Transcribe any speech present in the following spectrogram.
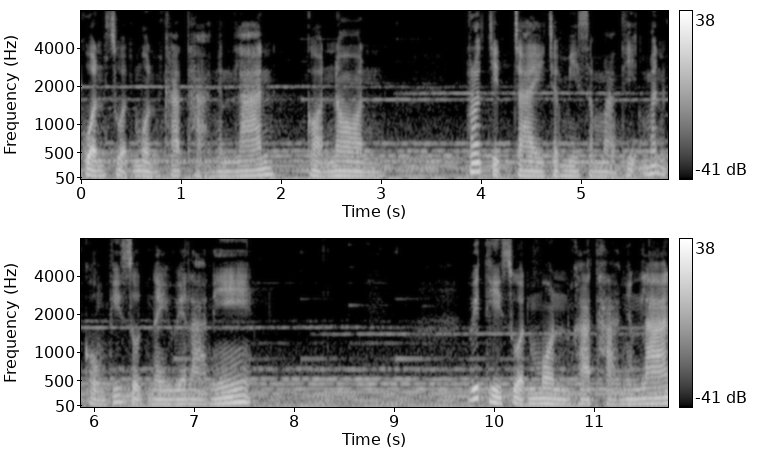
ควรสวดมนต์คาถาเงินล้านก่อนนอน เพราะจิตใจจะมีสมาธิมั่นคงที่สุดในเวลานี้ วิธีสวดมนต์คาถาเงินล้าน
